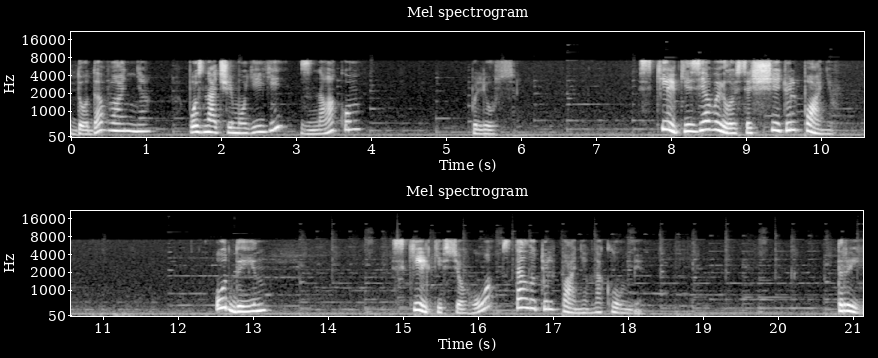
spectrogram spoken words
додавання. Позначимо її знаком плюс. Скільки з'явилося ще тюльпанів? Один. Скільки всього стало тюльпанів на клумбі? Три.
